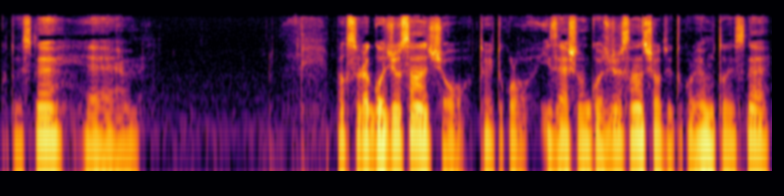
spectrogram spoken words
ことですね。えー、それは53章というところ、イザヤ書の53章というところを読むとですね、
